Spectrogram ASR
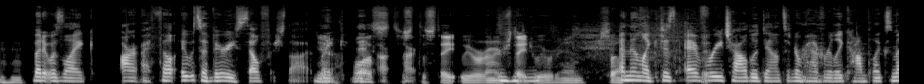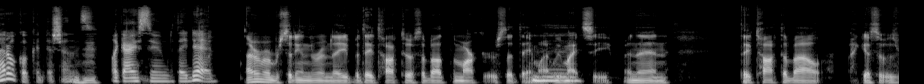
Mhm. but it was like, our, I felt it was a very selfish thought. Yeah. Like, well, that that's just our- the state we were in, or stage we were in. So and then, like, does every child with Down syndrome have really complex medical conditions? Mhm. Like, I assumed they did. I remember sitting in the room. They but they talked to us about the markers that they might we Mhm. might see, and then they talked about I guess it was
